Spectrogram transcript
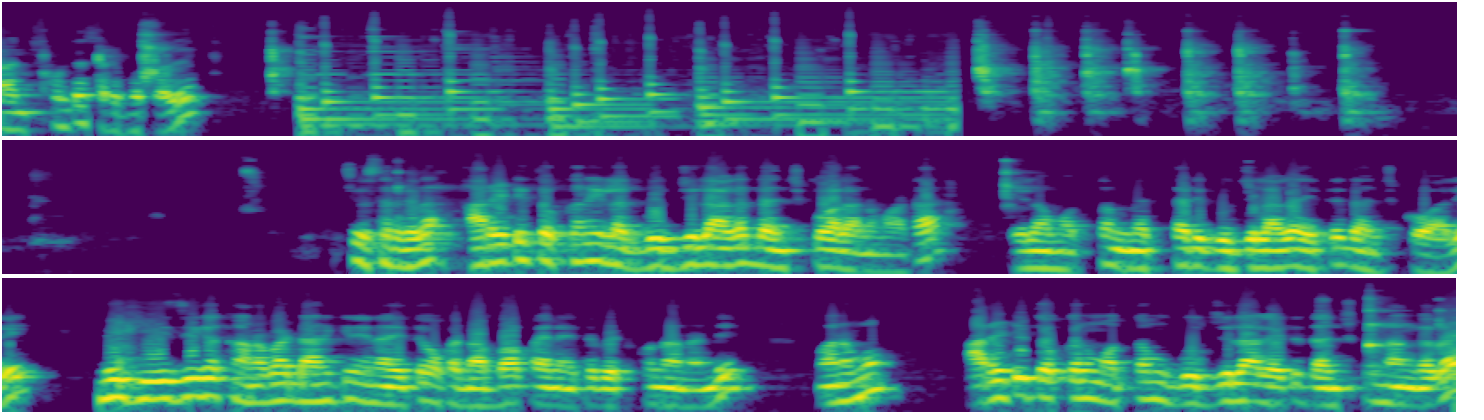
దంచుకుంటే సరిపోతుంది. చూసారు కదా అరటి తొక్కని ఇలా గుజ్జులాగా దంచుకోవాలన్నమాట. ఇలా మొత్తం మెత్తటి గుజ్జులాగా అయితే దంచుకోవాలి. మీకు ఈజీగా కనబడడానికి నేనైతే ఒక డబ్బా పైన అయితే పెట్టుకున్నానండి. మనము అరటి తొక్కను మొత్తం గుజ్జులాగా అయితే దంచుకున్నాం కదా.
